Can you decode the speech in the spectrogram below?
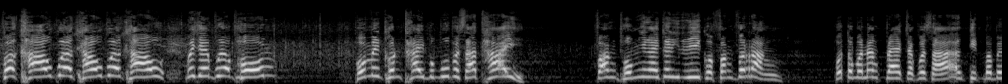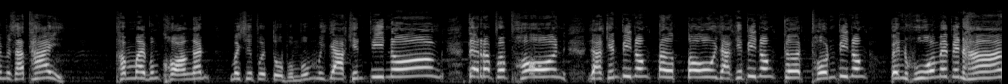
เพื่อเขาเพื่อเขาเพื่อเขา ไม่ใช่เพื่อผม ผมเป็นคนไทยผมพูดภาษาไทย ฟังผมยังไงก็ดีกว่าฟังฝรั่ง เพราะต้องมานั่งแปลจากภาษาอังกฤษมาเป็นภาษาไทยทำไมผมของั้น ไม่ใช่เพื่อตัวผมผมอยากเห็นพี่น้อง ได้รับพระพรอยากเห็นพี่น้องเติบโต อยากเห็นพี่น้องเกิดผลพี่น้องเป็นหัวไม่เป็นหาง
